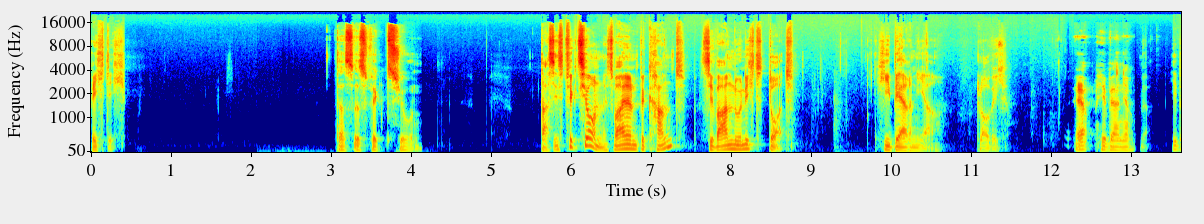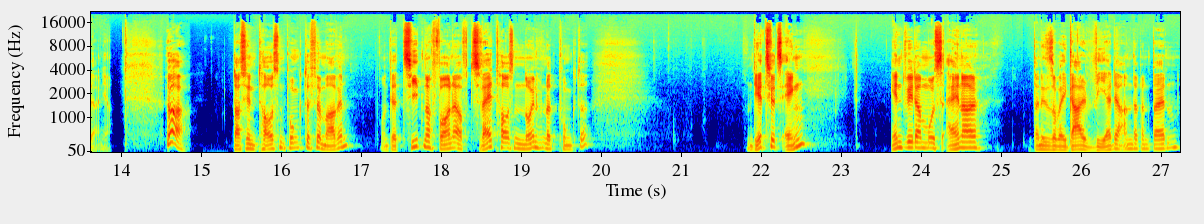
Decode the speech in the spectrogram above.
Richtig. Das ist Fiktion. Das ist Fiktion. Es war ihnen bekannt, sie waren nur nicht dort. Hibernia, glaube ich. Ja, Hibernia. Hibernia. Ja, das sind 1000 Punkte für Marvin. Und er zieht nach vorne auf 2900 Punkte. Und jetzt wird's eng. Entweder muss einer, dann ist es aber egal, wer der anderen beiden,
